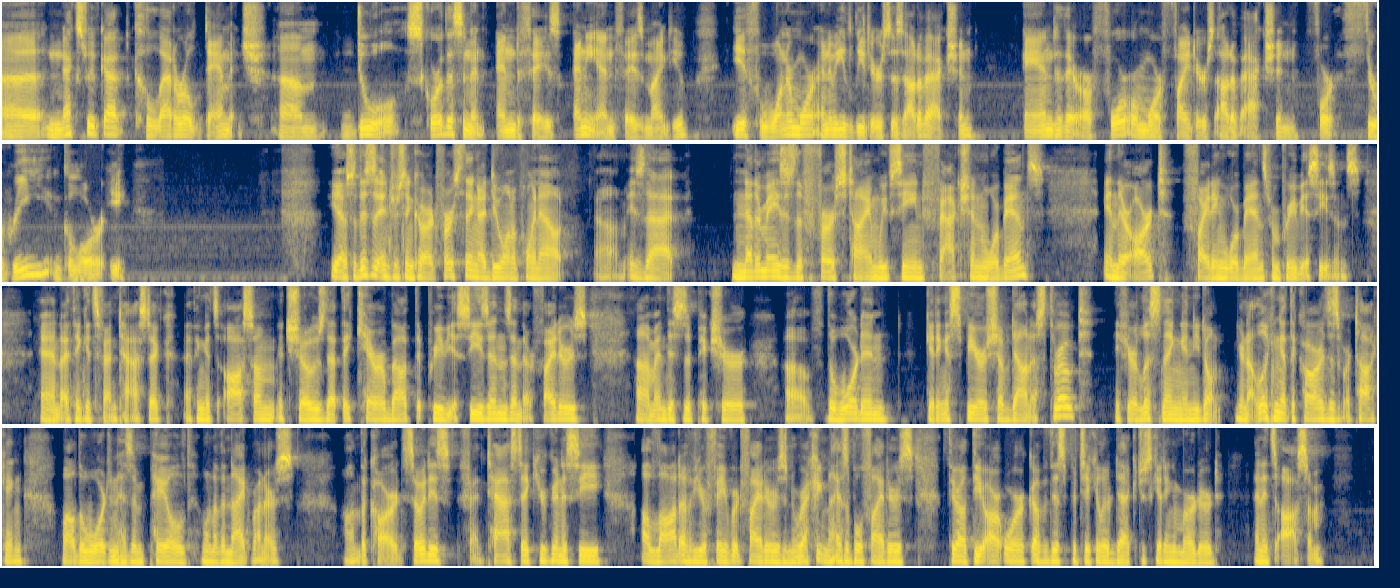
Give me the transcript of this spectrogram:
Uh, next, we've got collateral damage. Um, duel. Score this in an end phase, any end phase, mind you, if one or more enemy leaders is out of action, and there are four or more fighters out of action for three glory. Yeah, so this is an interesting card. First thing I do want to point out um, is that Nethermaze is the first time we've seen faction warbands in their art fighting warbands from previous seasons. And I think it's fantastic. I think it's awesome. It shows that they care about the previous seasons and their fighters. Um, and this is a picture of the warden getting a spear shoved down his throat. If you're listening and you don't, you're not looking at the cards as we're talking, while the warden has impaled one of the night runners on the card. So it is fantastic. You're going to see a lot of your favorite fighters and recognizable fighters throughout the artwork of this particular deck just getting murdered. And it's awesome.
